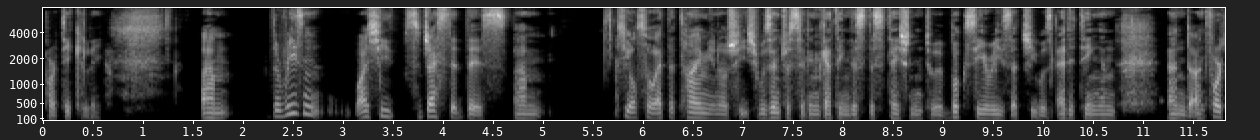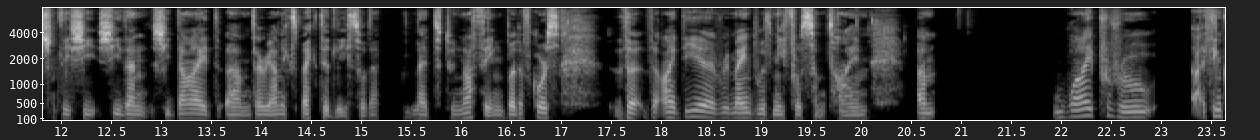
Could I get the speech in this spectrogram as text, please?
particularly. Um, the reason why she suggested this, um, she also at the time, you know, she, she was interested in getting this dissertation into a book series that she was editing, and and unfortunately, she she then she died um, very unexpectedly, so that led to nothing. But of course, the the idea remained with me for some time. Um, why Peru? I think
